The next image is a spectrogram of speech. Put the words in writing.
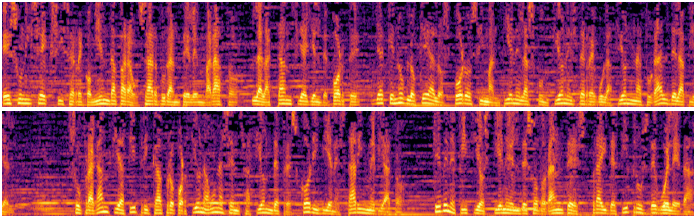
Es unisex y se recomienda para usar durante el embarazo, la lactancia y el deporte, ya que no bloquea los poros y mantiene las funciones de regulación natural de la piel. Su fragancia cítrica proporciona una sensación de frescor y bienestar inmediato. ¿Qué beneficios tiene el desodorante spray de citrus de Hueleda?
